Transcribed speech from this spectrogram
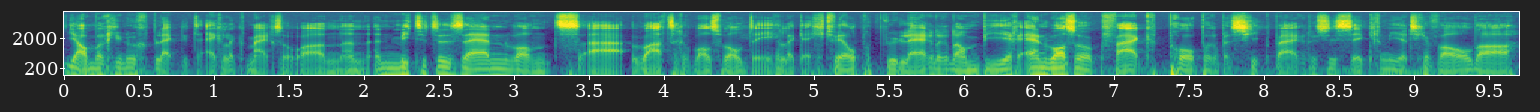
jammer genoeg blijkt dit eigenlijk maar zo een, een, een mythe te zijn, want uh, water was wel degelijk echt veel populairder dan bier en was ook vaak proper beschikbaar. Dus is zeker niet het geval dat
